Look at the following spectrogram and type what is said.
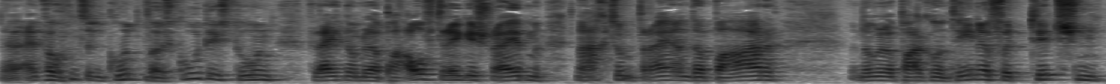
Ne? Einfach unseren Kunden was Gutes tun, vielleicht nochmal ein paar Aufträge schreiben, nachts um drei an der Bar nochmal ein paar Container vertitschen,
